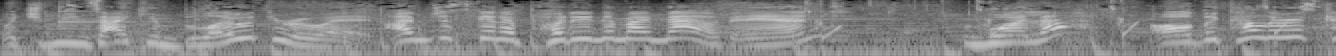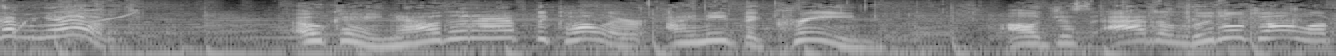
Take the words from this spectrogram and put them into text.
which means I can blow through it. I'm just gonna put it in my mouth and… voila! All the color is coming out! Okay, now that I have the color, I need the cream. I'll just add a little dollop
